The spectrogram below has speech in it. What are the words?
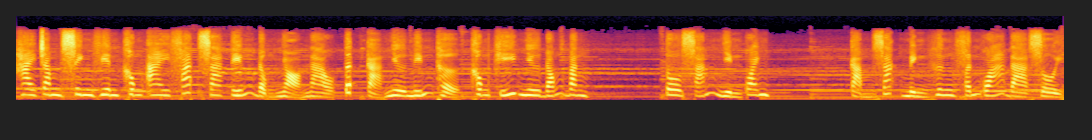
Hai trăm sinh viên không ai phát ra tiếng động nhỏ nào, tất cả như nín thở, không khí như đóng băng. Tô sán nhìn quanh. Cảm giác mình hưng phấn quá đà rồi.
